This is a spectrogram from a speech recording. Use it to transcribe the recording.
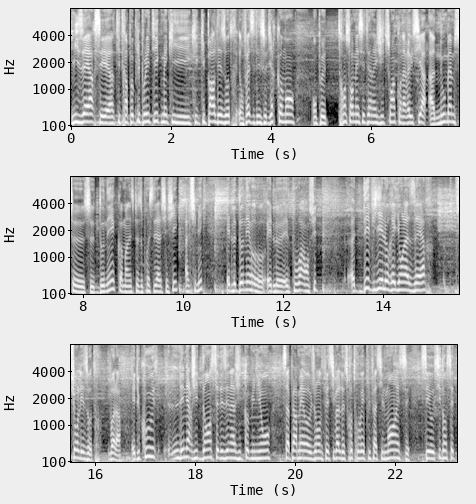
Misère, c'est un titre un peu plus politique, mais qui, parle des autres. En fait, c'était se dire comment on peut transformer cette énergie de soin qu'on a réussi à, nous-mêmes se, donner comme un espèce de procédé alchimique, et de le donner et de pouvoir ensuite euh, dévier le rayon laser sur les autres. Voilà. Et du coup, l'énergie de danse, c'est des énergies de communion. Ça permet aux gens de festival de se retrouver plus facilement. Et c'est- aussi dans cette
